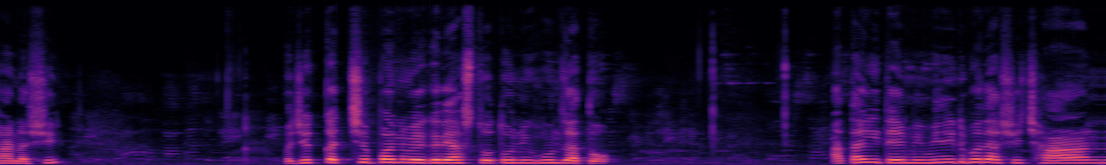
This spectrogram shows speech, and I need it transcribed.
छान अशी. म्हणजे कच्चेपण वगैरे असतो तो निघून जातो. आता इथे मी मिनिटभर अशी छान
